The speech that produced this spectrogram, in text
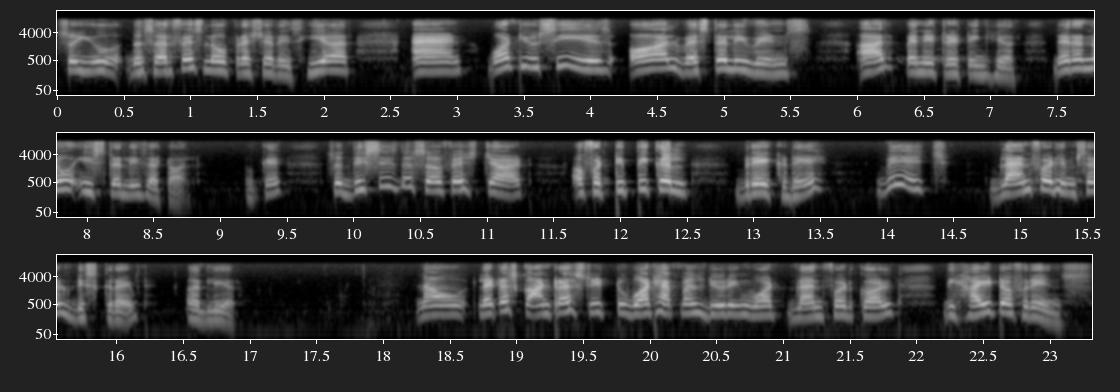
So, you the surface low pressure is here and what you see is all westerly winds are penetrating here there are no easterlies at all. Okay. So, this is the surface chart of a typical break day which Blanford himself described earlier. Now, let us contrast it to what happens during what Blanford called the height of rains.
